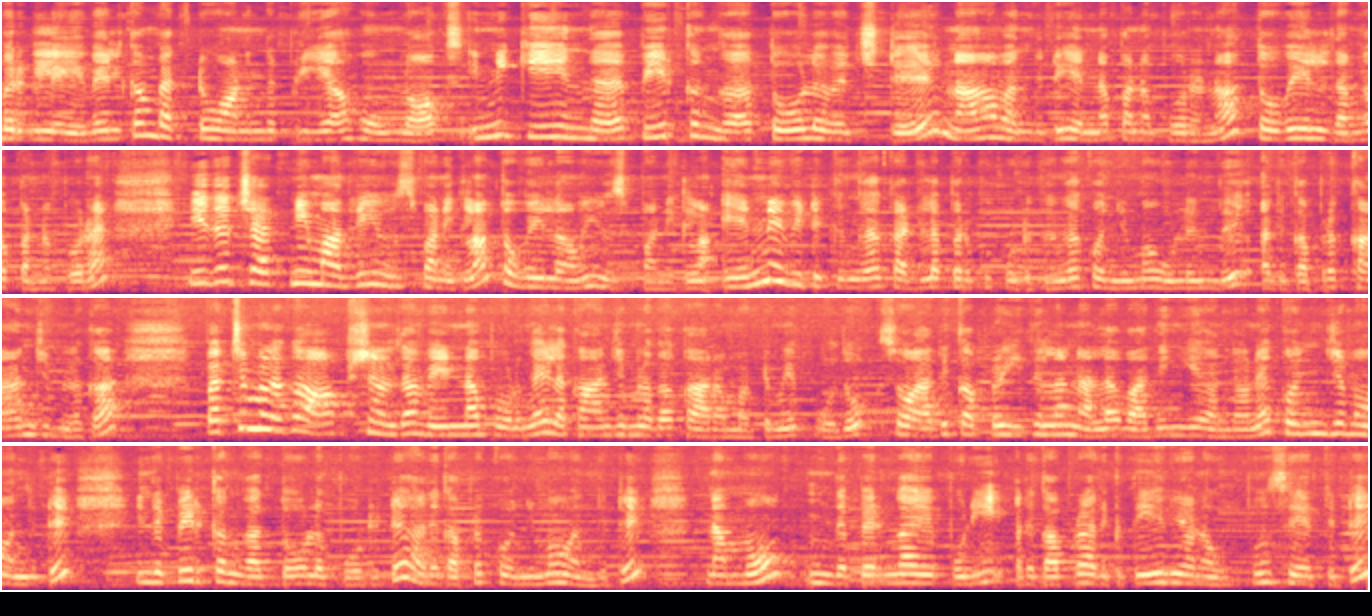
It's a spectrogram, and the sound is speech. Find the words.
நண்பர்களே வெல்கம் பேக் டு ஆனந்த பிரியா ஹோம் லாக்ஸ் இன்றைக்கி இந்த பீர்க்கங்காய் தோலை வச்சுட்டு நான் வந்துட்டு என்ன பண்ண போகிறேன்னா துவையல் தாங்க பண்ண போகிறேன் இதை சட்னி மாதிரி யூஸ் பண்ணிக்கலாம் துவையலாகவும் யூஸ் பண்ணிக்கலாம். எண்ணெய் வீட்டுக்குங்க கடலைப்பருப்பு கொடுக்குங்க கொஞ்சமாக உளுந்து அதுக்கப்புறம் காஞ்ச மிளகாய். பச்சை மிளகாய் ஆப்ஷனல் தான் வேணா போடுங்க இல்லை காஞ்ச மிளகாய் காரம் மட்டுமே போதும். ஸோ அதுக்கப்புறம் இதெல்லாம் நல்லா வதங்கி வந்தோடனே கொஞ்சமாக வந்துட்டு இந்த பீர்க்கங்காய் தோலை போட்டுட்டு அதுக்கப்புறம் கொஞ்சமாக வந்துட்டு நம்ம இந்த பெருங்காய பொடி அதுக்கப்புறம் அதுக்கு தேவையான உப்பும் சேர்த்துட்டு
